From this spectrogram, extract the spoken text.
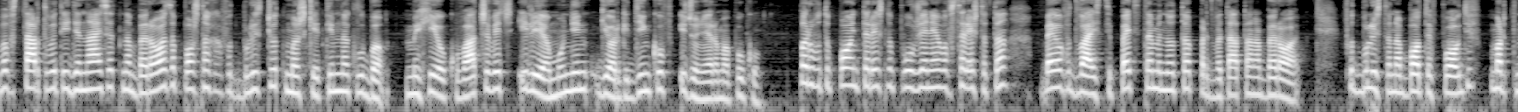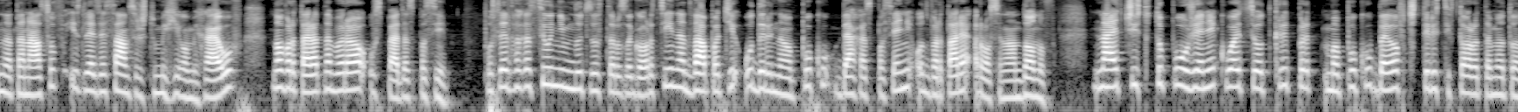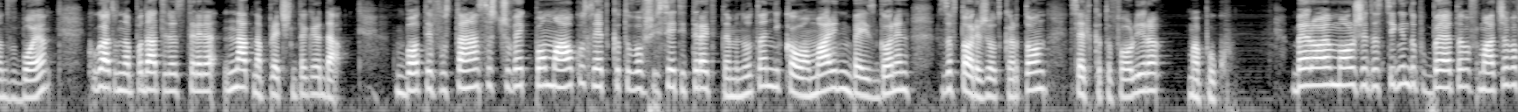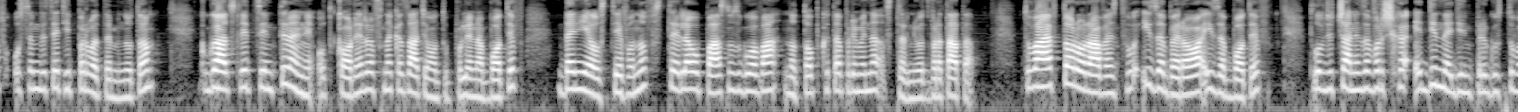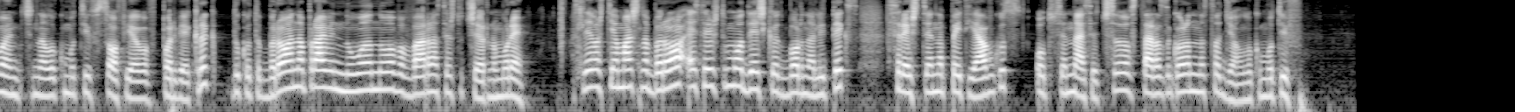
В стартовете 11 на Бероя започнаха футболисти от мъжкия тим на клуба – Михаил Ковачевич, Илия Мунин, Георги Динков и Джуниор Мапуко. Първото по-интересно положение в срещата бе в 25-та минута пред вратата на Берое. Футболиста на Ботев Пловдив, Мартин Атанасов, излезе сам срещу Михаил Михайлов, но вратарят на Берое успя да спаси. Последваха силни минути за старозагорци и на два пъти удари на Мапуко бяха спасени от вратаря Росен Андонов. Най-чистото положение, което се откри пред Мапуко бе в 42-та минута на двубоя, когато нападателят стреля над напречната града. Ботев остана с човек по-малко, след като в 63-та минута Никола Марин бе изгонен за втори жълт картон, след като фаулира Мапуко. Берое можеше да стигне до победата в матча в 81-та минута, когато след центриране от корнер в наказателното поле на Ботев, Даниел Стефанов стреля опасно с глава, но топката премина в страни от вратата. Това е второ равенство и за Бероа, и за Ботев. Пловдичани завършиха един на един при гостуването на Локомотив София в първия кръг, докато Бероа направи 0-0 във Варна срещу Черно море. Следващия матч на Беро е срещу младежкия отбор на Литекс. Среща е на 5 август от 18 часа в Стара Загора на стадион Локомотив.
